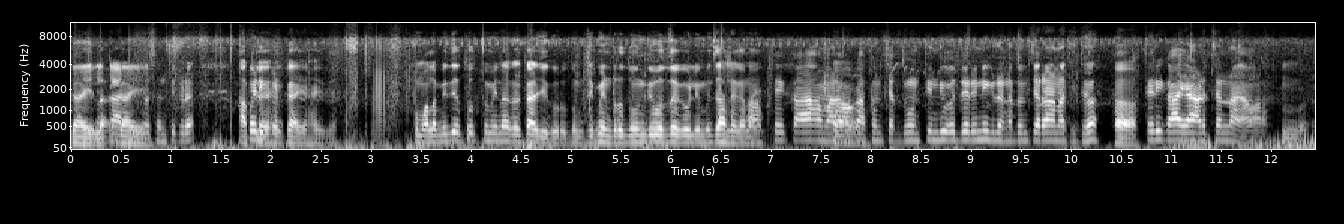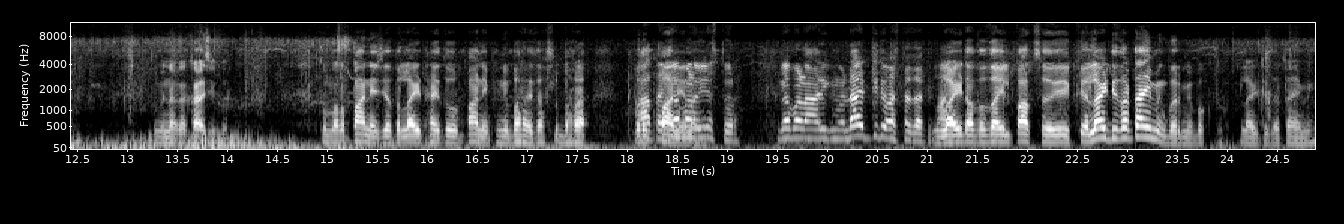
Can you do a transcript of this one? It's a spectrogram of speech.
गाईला गाय काठीपासून तिकडं आपल्या पलीकडं. गाय आहे त्या. तुम्हाला मी देतो तुम्ही नका काळजी करू तुमची मेंढर दोन दिवस जगवली मग झालं का नाही? ते काय आम्हाला बघा तुमच्या दोन तीन दिवस जरी निघलं ना तुमच्या रानात इथं हा. तरी काय अडचण नाही आम्हाला. बरं. तुम्ही नका काळजी करू. तुम्हाला पाण्याची आता लाइट आहे तर पाणी फिनी भरायचं असलं भरा. परत आता पाणी नाही. येतो गबाळ आली की मग लाइट किती वाजता जाते लाइट आता जाईल पाच एक लाईटीचा टायमिंग बरं मी बघतो लाईटीचा टायमिंग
